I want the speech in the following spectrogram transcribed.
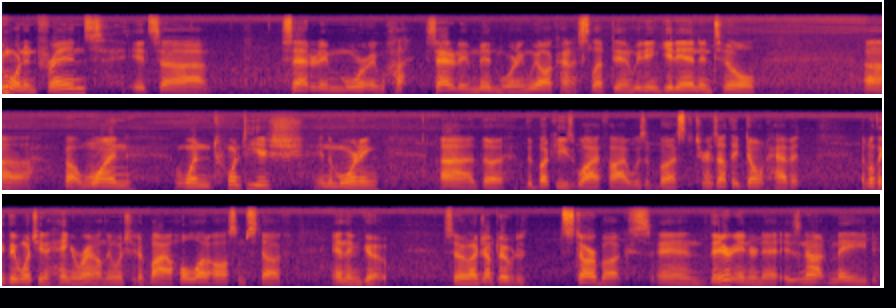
Good morning, friends. It's uh, Saturday morning, Saturday mid-morning. We all kind of slept in. We didn't get in until uh, about 1, 1.20ish in the morning. Uh, the, the Buc-ee's Wi-Fi was a bust. It turns out they don't have it. I don't think they want you to hang around. They want you to buy a whole lot of awesome stuff and then go. So I jumped over to Starbucks and their internet is not made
